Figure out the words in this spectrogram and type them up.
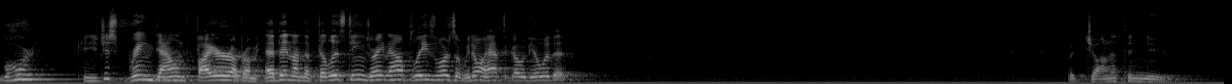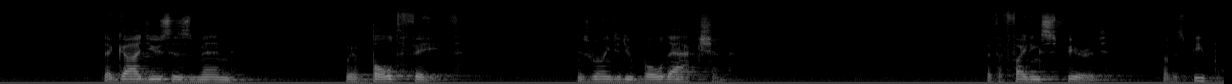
Lord, can you just rain down fire from heaven on the Philistines right now, please, Lord, so we don't have to go deal with it? But Jonathan knew that God uses men who have bold faith, who's willing to do bold action with the fighting spirit of his people.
